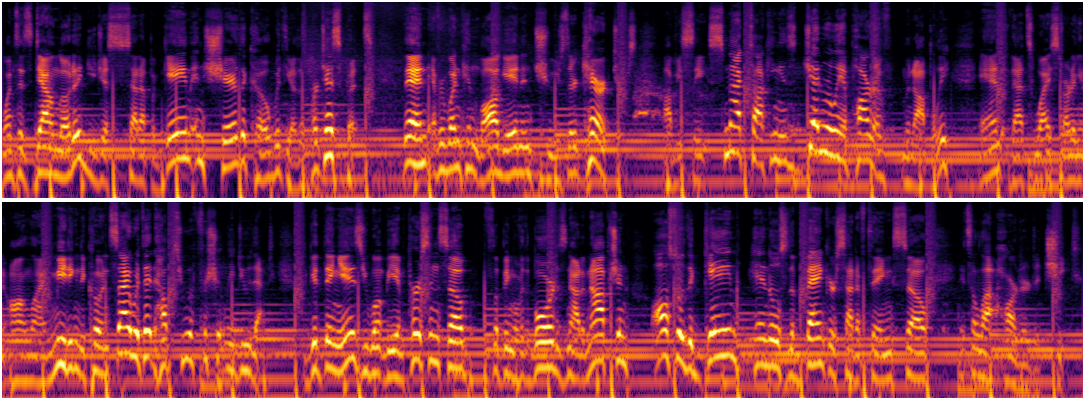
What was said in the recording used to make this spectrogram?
Once it's downloaded, you just set up a game and share the code with the other participants. Then everyone can log in and choose their characters. Obviously, smack talking is generally a part of Monopoly, and that's why starting an online meeting to coincide with it helps you efficiently do that. The good thing is you won't be in person, so flipping over the board is not an option. Also, the game handles the banker side of things, so it's a lot harder to cheat.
